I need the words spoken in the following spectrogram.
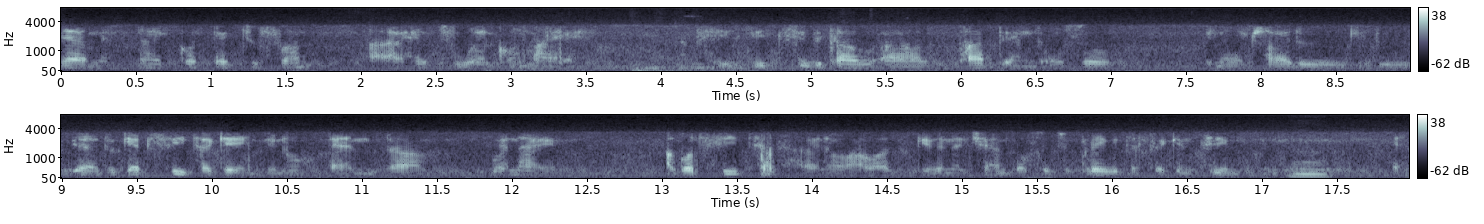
yeah, when I got back to France, I had to work on my physical uh, part and also, you know, try to, to yeah to get fit again, you know. And um, when I I got fit, I know I was given a chance also to play with the second team mm. In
